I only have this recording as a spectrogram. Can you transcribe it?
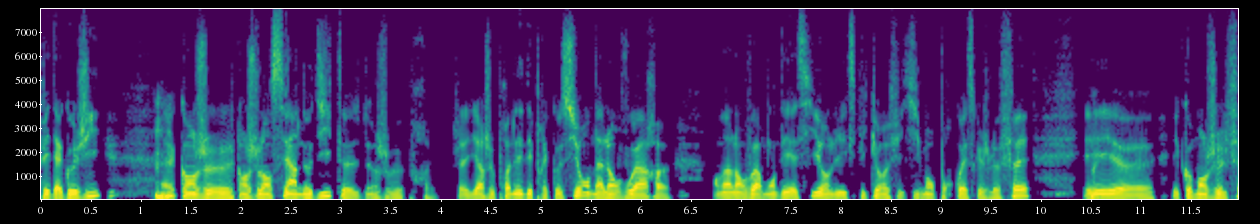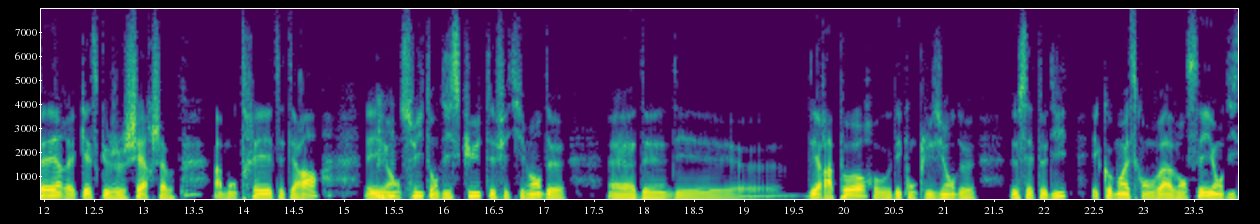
pédagogie, Mhm. euh, quand je quand je lançais un audit, je j'allais dire, je prenais des précautions en allant voir, euh, en allant voir mon DSI, en lui expliquant effectivement pourquoi est-ce que je le fais et euh, et comment je vais le faire et qu'est-ce que je cherche à, à montrer, etc. Et Mhm. ensuite, on discute effectivement de euh, des, des, euh, des rapports ou des conclusions de, de cet audit et comment est-ce qu'on va avancer et on dit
